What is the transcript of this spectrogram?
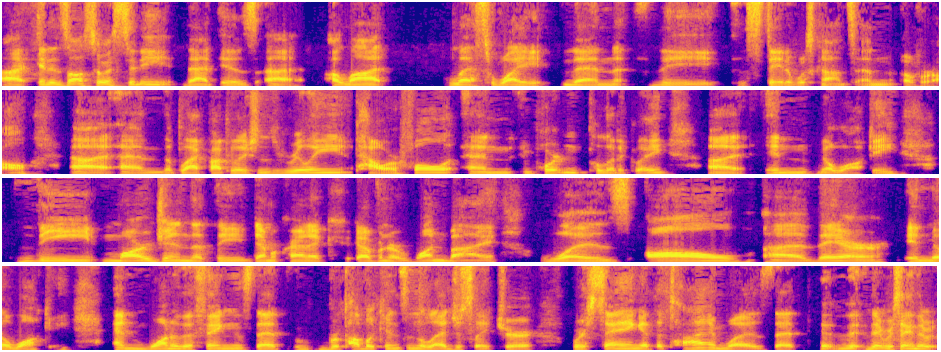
Uh, it is also a city that is uh, a lot less white than the state of Wisconsin overall. Uh, and the black population is really powerful and important politically uh, in Milwaukee the margin that the Democratic governor won by was all uh, there in Milwaukee. And one of the things that Republicans in the legislature were saying at the time was that they were saying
